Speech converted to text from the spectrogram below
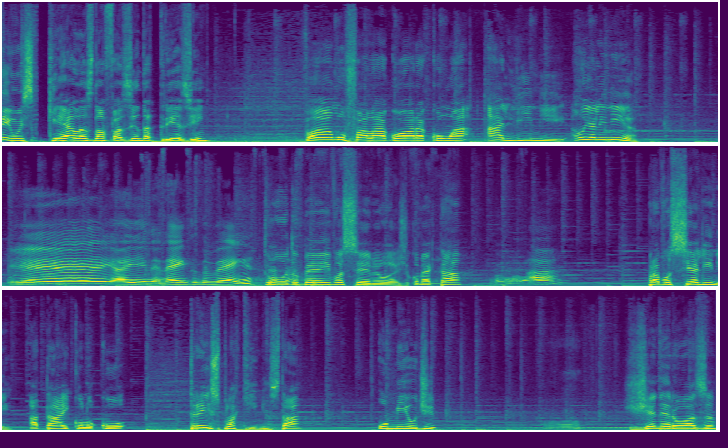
tem um Esquelas na Fazenda 13, hein? Vamos falar agora com a Aline. Oi, Alininha. Ei, aí, neném, tudo bem? Tudo bem, e você, meu anjo? Como é que tá? Vamos lá. Pra você, Aline, a Dai colocou três plaquinhas, tá? Humilde, generosa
